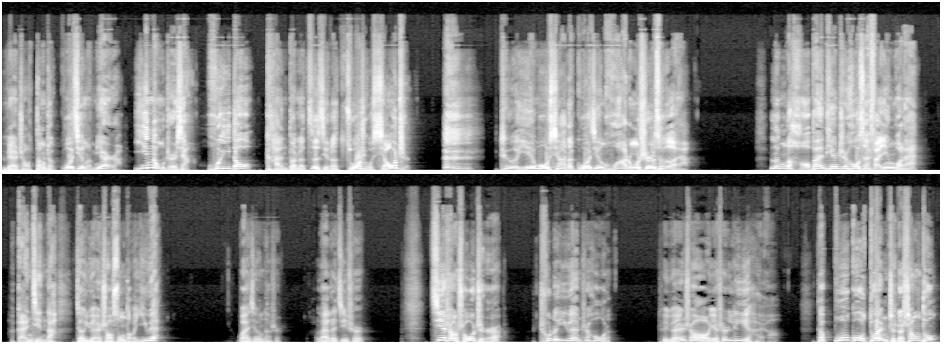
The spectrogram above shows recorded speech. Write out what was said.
袁绍当着郭靖的面啊，一怒之下挥刀砍断了自己的左手小指。这一幕吓得郭靖花容失色呀，愣了好半天之后才反应过来，赶紧的将袁绍送到医院。万幸的是，来得及时，接上手指。出了医院之后呢，这袁绍也是厉害啊，他不顾断指的伤痛，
